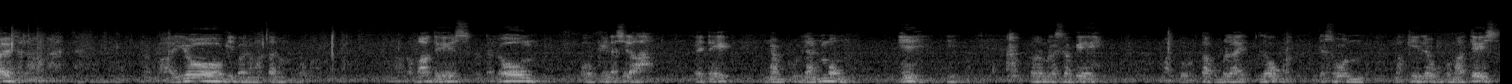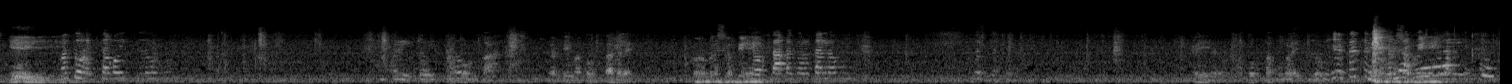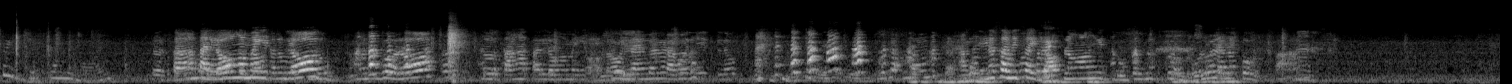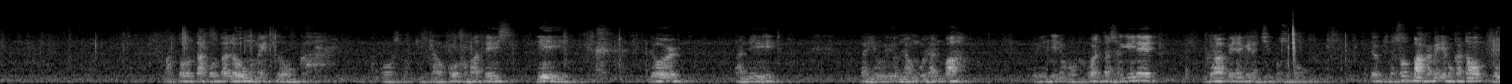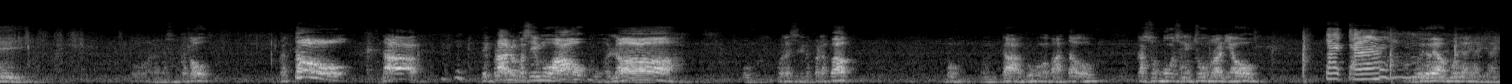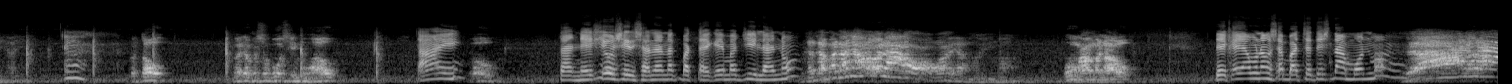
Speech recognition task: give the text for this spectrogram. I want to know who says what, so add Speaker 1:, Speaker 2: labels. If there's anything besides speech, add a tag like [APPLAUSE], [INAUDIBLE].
Speaker 1: Ay, salamat. Namayo, iba naman tanong ko. Mga kamatis, katalong, okay na sila. Ete, nagulan mo. He, he. Pero malas gabi, maturta ko bala itlog. Dason, makilaw ko kamatis. He.
Speaker 2: Maturot ako itlog. Prito itlog.
Speaker 1: Maturta. Gabi maturta dali. Pero malas gabi,
Speaker 2: Torta ka torta lang.
Speaker 1: ay, maturta ko bala itlog. [LAUGHS]
Speaker 3: Torta nga talong nga may itlog. Ano siguro? Torta nga talong nga may itlog.
Speaker 2: Wala na ako ng itlog.
Speaker 3: Ang nasa ni side up lang ang itlog. Pag nag-scramble, wala na torta.
Speaker 1: Maturta ko talong, may itlog. Tapos makilaw ko kamatis. He. Lord, ani, tayo yun ang ulan ba? Pwede na ko kwenta sa init. Grabe na ginansin mo subong. Yung kinasod ba kami ni mo kato? Hey! O, ano na kato? Kato! Na! Temprano pa si Muhaw! Wala! O, wala sila kapanapak. O, ang gago ko nga bata o. Kasubo sa itsura niya o.
Speaker 4: Tatay.
Speaker 1: Amoy, ay, amoy, ay, ay, ay, ay. Kato! Daw kasubo si Muhaw.
Speaker 4: Tay.
Speaker 1: Oh,
Speaker 4: Tanesyo, sir, sana nagpatay kay Magila, no?
Speaker 1: nanaman na na ako na ako! Ay, ay, ma. O nga man ako.
Speaker 4: Te, kaya mo nang sabat sa tisnamon mo.
Speaker 1: Ah,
